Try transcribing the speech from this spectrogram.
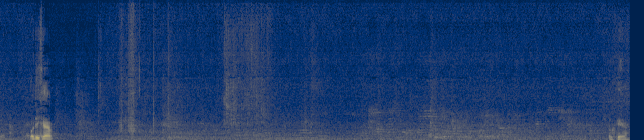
เคค่ะสวัสดีครับ โอเคนะ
